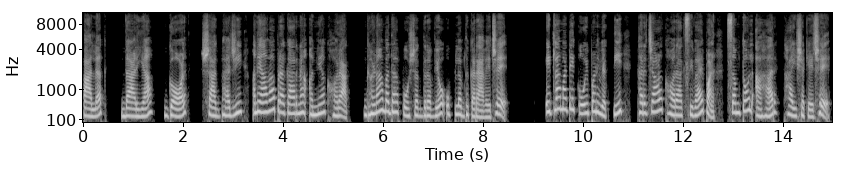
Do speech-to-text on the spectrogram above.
પાલક, દાળિયા, ગોળ, શાકભાજી અને આવા પ્રકારના અન્ય ખોરાક ઘણા બધા પોષક દ્રવ્યો ઉપલબ્ધ કરાવે છે. એટલા માટે કોઈ પણ વ્યક્તિ ખર્ચાળ ખોરાક સિવાય પણ સમતોલ આહાર ખાઈ શકે છે.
